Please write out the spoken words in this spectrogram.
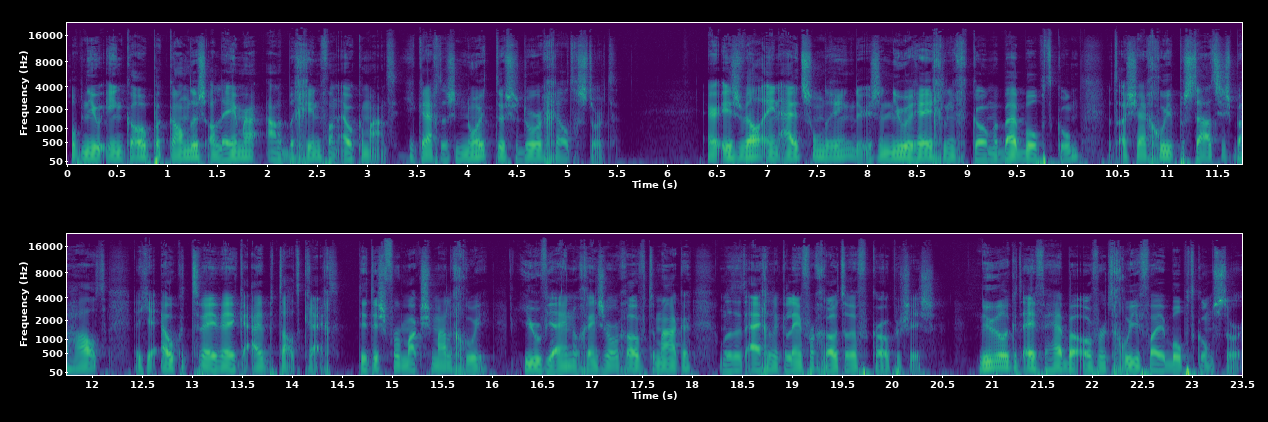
Opnieuw inkopen kan dus alleen maar aan het begin van elke maand. Je krijgt dus nooit tussendoor geld gestort. Er is wel één uitzondering. Er is een nieuwe regeling gekomen bij Bob.com. Dat als jij goede prestaties behaalt, dat je elke twee weken uitbetaald krijgt. Dit is voor maximale groei. Hier hoef jij je nog geen zorgen over te maken, omdat het eigenlijk alleen voor grotere verkopers is. Nu wil ik het even hebben over het groeien van je Bob.com store.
